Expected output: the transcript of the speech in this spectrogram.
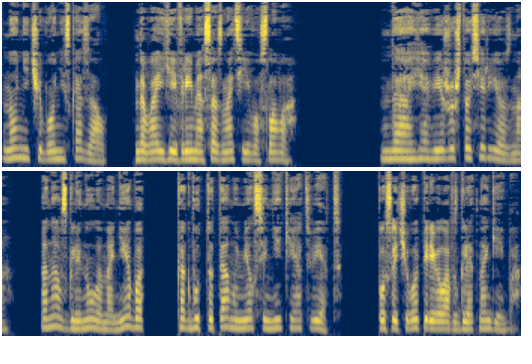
но ничего не сказал, давая ей время осознать его слова. «Да, я вижу, что серьезно». Она взглянула на небо, как будто там имелся некий ответ, после чего перевела взгляд на Гейба.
